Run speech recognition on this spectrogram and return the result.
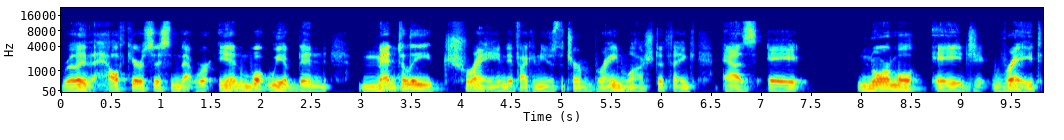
really the healthcare system that we're in, what we have been mentally trained, if I can use the term brainwashed, to think as a normal age rate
